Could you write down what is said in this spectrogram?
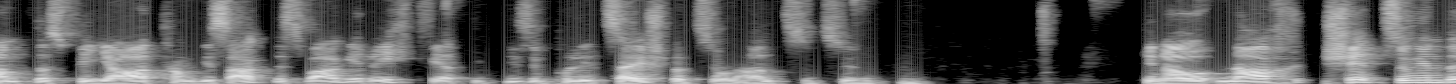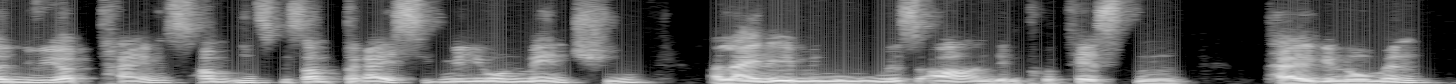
haben das bejaht, haben gesagt, es war gerechtfertigt, diese Polizeistation anzuzünden. Genau, nach Schätzungen der New York Times haben insgesamt 30 Millionen Menschen alleine eben in den USA an den Protesten teilgenommen.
